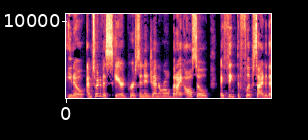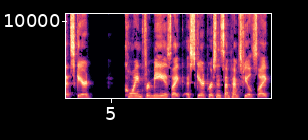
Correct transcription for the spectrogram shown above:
you know, I'm sort of a scared person in general. But I also I think the flip side of that scared coin for me is like a scared person sometimes feels like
